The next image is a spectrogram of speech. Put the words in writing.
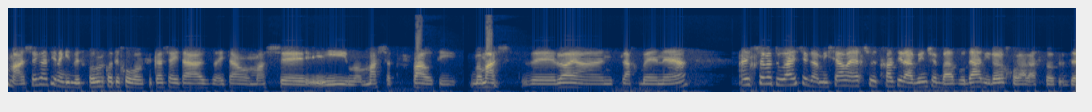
ממש, הגעתי נגיד ב-20 דקות איחור, והמפיקה שהייתה אז הייתה ממש, היא ממש שטפה אותי, ממש, זה לא היה נסלח בעיניה. אני חושבת אולי שגם משם איכשהו התחלתי להבין שבעבודה אני לא יכולה לעשות את זה.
